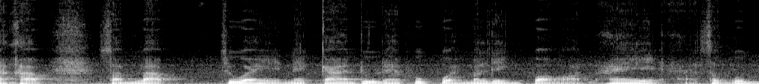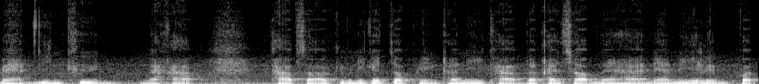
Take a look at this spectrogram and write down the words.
นะครับสำหรับช่วยในการดูแลผู้ป่วยมะเร็งปอดให้สมบูรณ์แบบยิ่งขึ้นนะครับ ครับสำหรับคลิปนี้ก็จบเพียงเท่านี้ครับ ถ้าใครชอบเนื้อหาแนวนี้อย่าลืมกด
